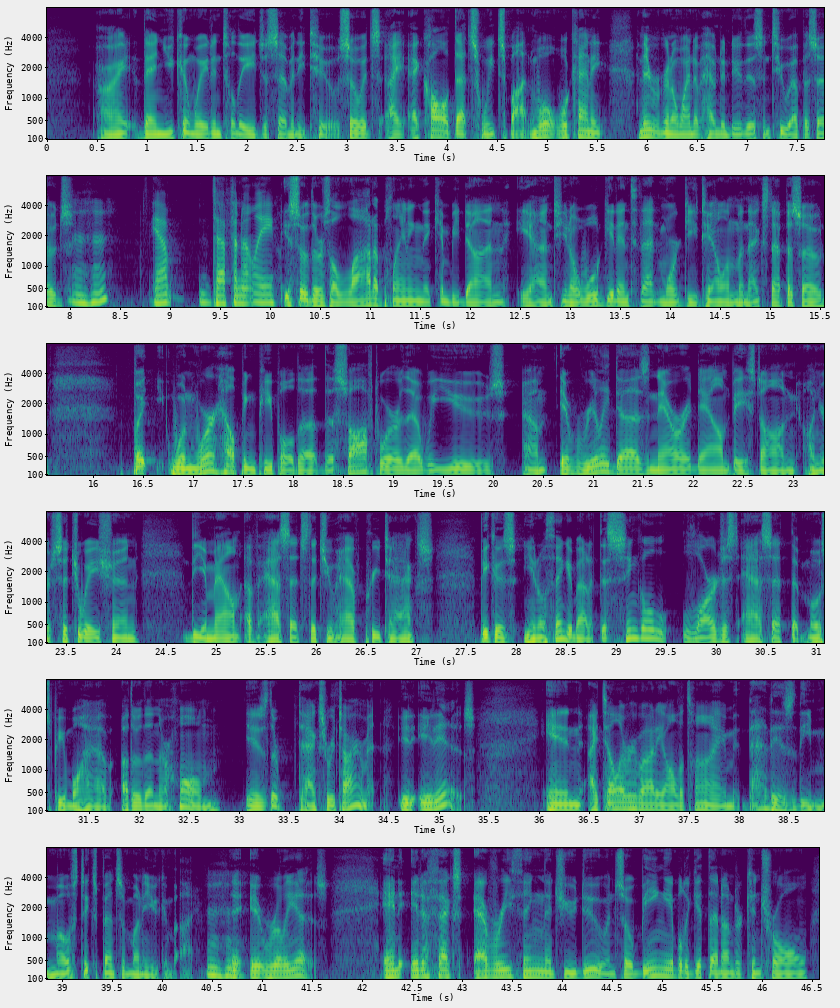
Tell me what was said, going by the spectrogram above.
all right, then you can wait until the age of 72. So it's I, I call it that sweet spot. And we'll, we'll kind of I think we're going to wind up having to do this in two episodes. Mm-hmm. Yep, definitely. So there's a lot of planning that can be done, and you know we'll get into that in more detail in the next episode. But when we're helping people, the the software that we use, um, it really does narrow it down based on on your situation, the amount of assets that you have pre-tax. Because you know, think about it: the single largest asset that most people have, other than their home, is their tax retirement. It, it is. And I tell everybody all the time that is the most expensive money you can buy. It, it really is. And it affects everything that you do. And so being able to get that under control,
